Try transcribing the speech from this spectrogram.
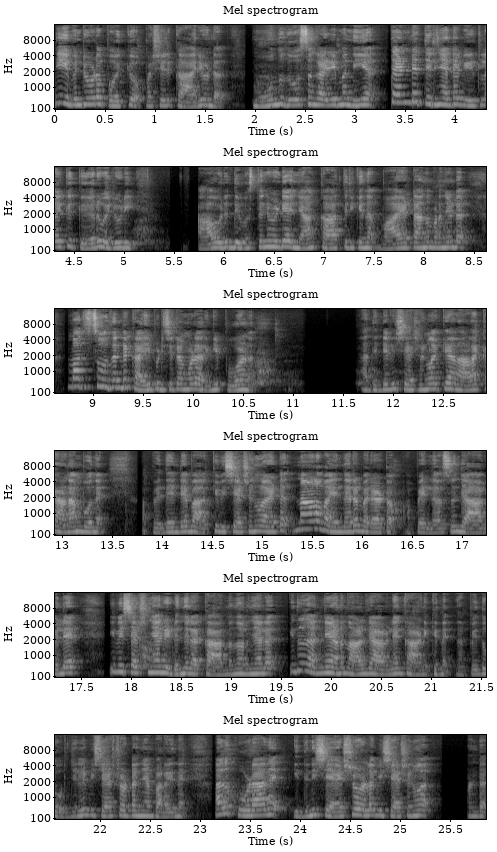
നീ ഇവന്റെ കൂടെ പോയിക്കോ. പക്ഷെ ഒരു കാര്യമുണ്ട്. മൂന്ന് ദിവസം കഴിയുമ്പോൾ നീ തെണ്ടി തിരിഞ്ഞ് എന്റെ വീട്ടിലേക്ക് കയറി വരൂടി. ആ ഒരു ദിവസത്തിന് വേണ്ടിയാ ഞാൻ കാത്തിരിക്കുന്ന. വായട്ടാന്ന് പറഞ്ഞിട്ട് മധുസൂദന്റെ കൈ പിടിച്ചിട്ട് അങ്ങോട്ട് ഇറങ്ങി പോവാണ്. അതിന്റെ വിശേഷങ്ങളൊക്കെയാ നാളെ കാണാൻ പോകുന്നത് അപ്പൊ ഇതിന്റെ ബാക്കി വിശേഷങ്ങളായിട്ട് നാളെ വൈകുന്നേരം വരാം കേട്ടോ അപ്പൊ എല്ലാ ദിവസവും രാവിലെ ഈ വിശേഷം ഞാൻ ഇടുന്നില്ല. കാരണം എന്ന് പറഞ്ഞാൽ ഇത് തന്നെയാണ് നാളെ രാവിലെയും കാണിക്കുന്നത് അപ്പൊ ഇത് ഒറിജിനൽ വിശേഷമായിട്ടാണ് ഞാൻ പറയുന്നത് അത് കൂടാതെ ഇതിന് ശേഷമുള്ള വിശേഷങ്ങൾ ഉണ്ട്.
